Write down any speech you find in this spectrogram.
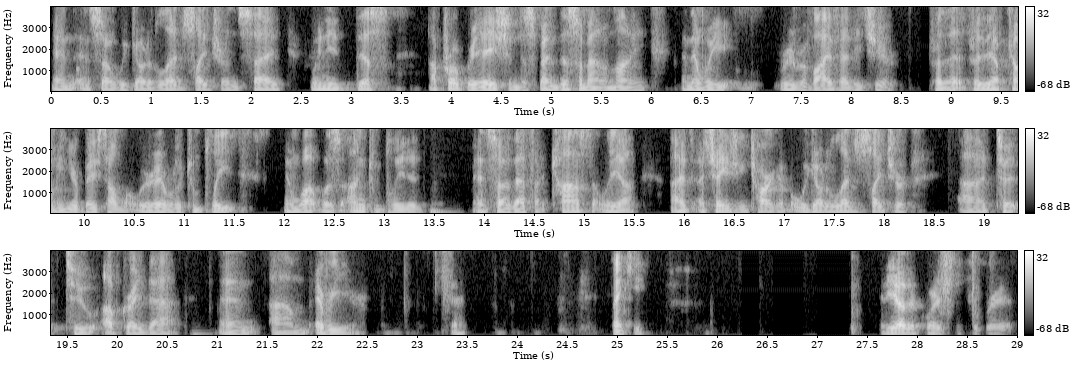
And, and so we go to the legislature and say, we need this appropriation to spend this amount of money. And then we, we revise that each year for the, for the upcoming year based on what we were able to complete and what was uncompleted. And so that's a constantly a, a, a changing target, but we go to the legislature uh, to, to upgrade that and um, every year. Okay. Thank you. Any other questions for Brad?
